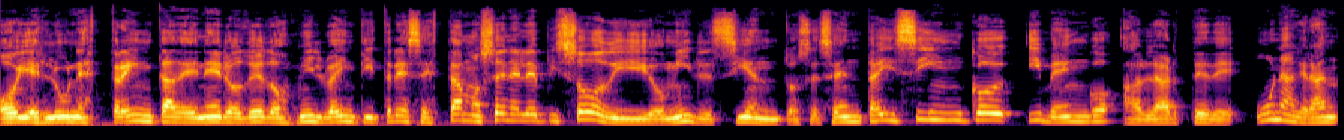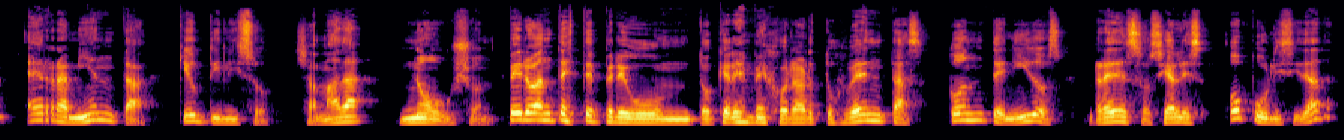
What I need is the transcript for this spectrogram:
Hoy es lunes 30 de enero de 2023, estamos en el episodio 1165 y vengo a hablarte de una gran herramienta que utilizo llamada Notion. Pero antes te pregunto, ¿querés mejorar tus ventas, contenidos, redes sociales o publicidad?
